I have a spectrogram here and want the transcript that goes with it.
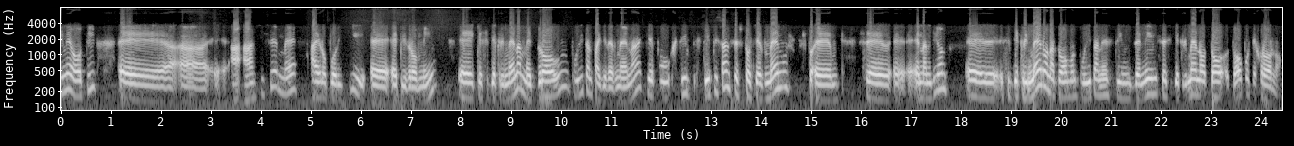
είναι ότι ε, άρχισε με αεροπορική ε, επιδρομή ε, και συγκεκριμένα με drone που ήταν παγιδευμένα και που χτύπησαν σε στοχευμένους στο, ε, σε, εναντίον ε, συγκεκριμένων ατόμων που ήταν στην Ζενίν σε συγκεκριμένο τόπο και χρόνο.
